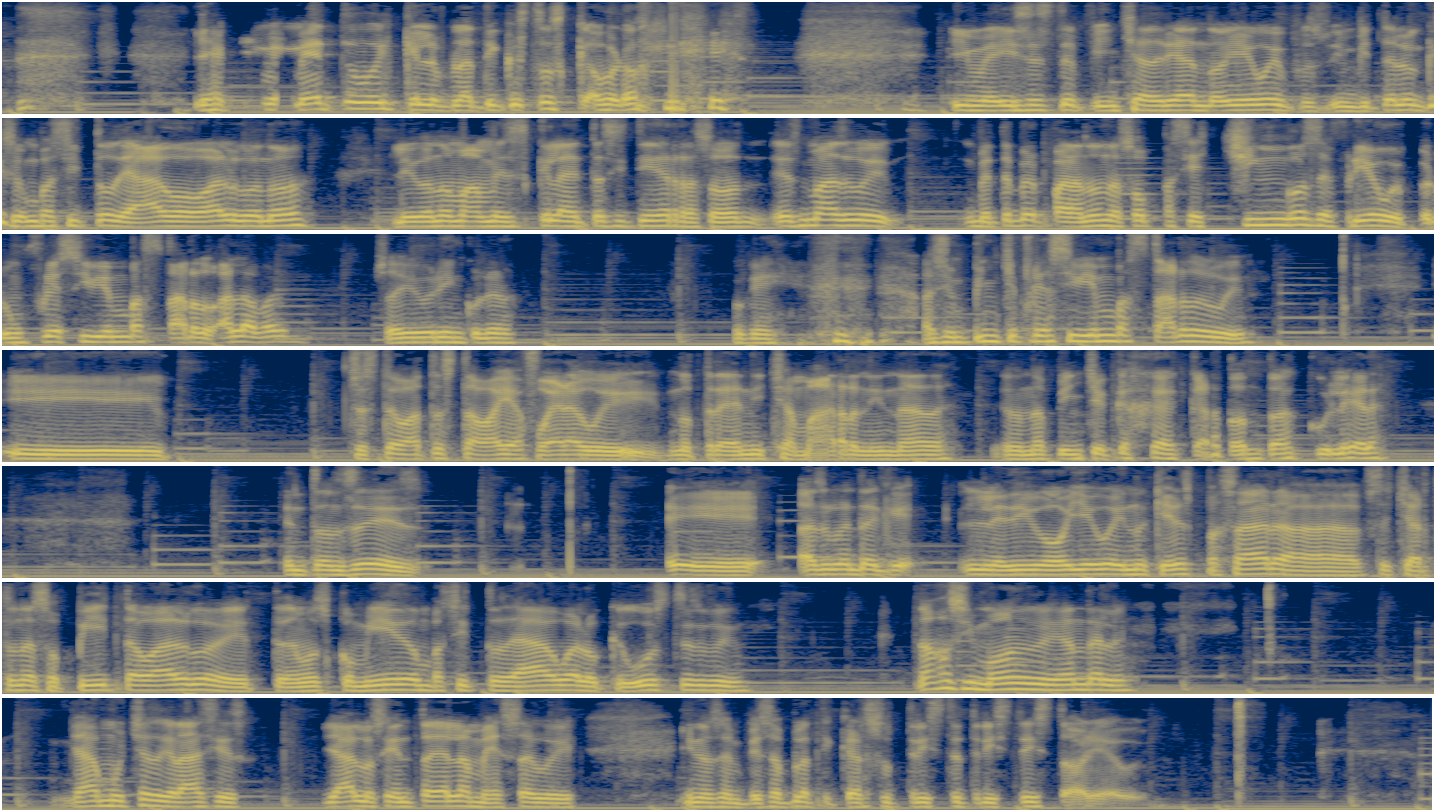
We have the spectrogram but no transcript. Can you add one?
y aquí me meto, güey, que le platico a estos cabrones. Y me dice este pinche Adrián, oye, güey, pues invítalo que sea un vasito de agua o algo, ¿no? Le digo, no mames, es que la neta sí tiene razón. Es más, güey, vete preparando una sopa, hacía chingos de frío, güey, pero un frío así bien bastardo. A la vale, soy bien culero. Ok, hacía un pinche frío así bien bastardo, güey. Y este vato estaba ahí afuera, güey, no traía ni chamarra ni nada. En una pinche caja de cartón toda culera. Entonces, eh, haz cuenta que le digo, oye, güey, ¿no quieres pasar a pues, echarte una sopita o algo? tenemos comida, un vasito de agua, lo que gustes, güey. No, Simón, güey, ándale. Ya, muchas gracias. Ya lo siento ahí a la mesa, güey. Y nos empieza a platicar su triste, triste historia, güey.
